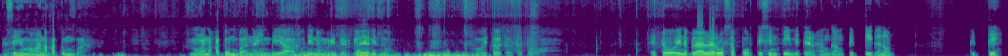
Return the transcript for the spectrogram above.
Kasi yung mga nakatumba, mga nakatumba na hindi aabutin ng repair gaya nito. Oh, ito, ito, ito, ito. Ito ay naglalaro sa 40 cm hanggang 50 ganon. 50.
